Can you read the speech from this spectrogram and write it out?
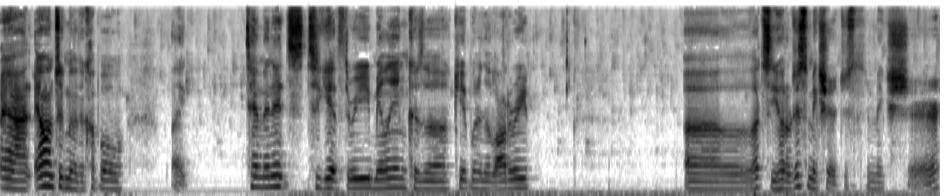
and Ellen took me like a couple, like, ten minutes to get three million because the kid won in the lottery. Uh, let's see. Hold on, just to make sure. Just to make sure.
